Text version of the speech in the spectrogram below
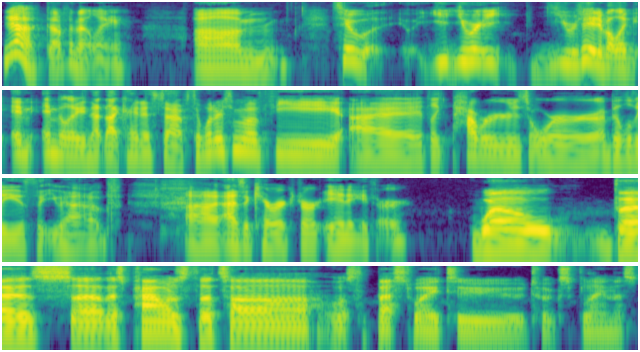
Yeah, definitely. Um, so you, were you were saying about like em- emulating that that kind of stuff. So what are some of the uh like powers or abilities that you have uh as a character in Aether? Well, there's uh, there's powers that are what's the best way to to explain this?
